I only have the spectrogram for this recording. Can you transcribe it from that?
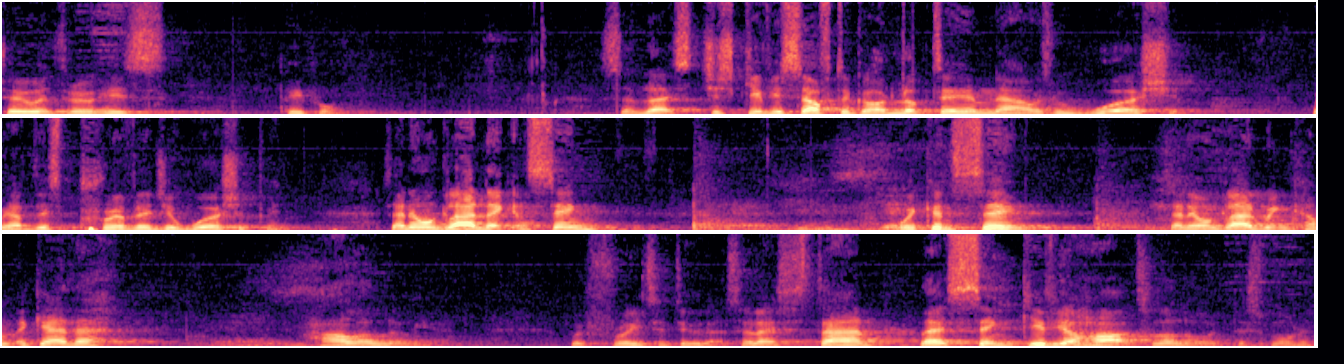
to and through His people. So let's just give yourself to God. Look to Him now as we worship. We have this privilege of worshiping. Is anyone glad they can sing? We can sing. Is anyone glad we can come together? Hallelujah. We're free to do that. So let's stand, let's sing. Give your heart to the Lord this morning.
